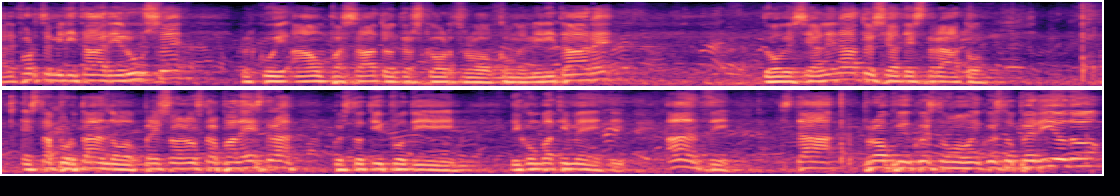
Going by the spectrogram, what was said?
dalle forze militari russe, per cui ha un passato e un trascorso come militare, dove si è allenato e si è addestrato e sta portando presso la nostra palestra questo tipo di, di combattimenti. Anzi, sta proprio in questo, in questo periodo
